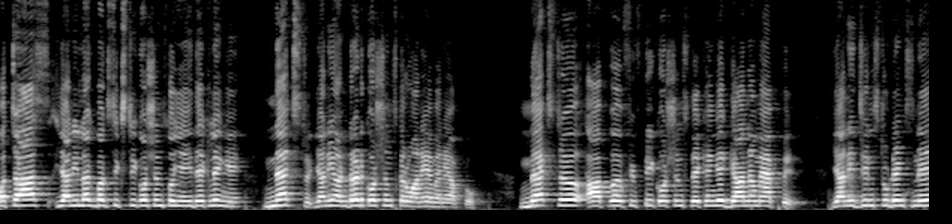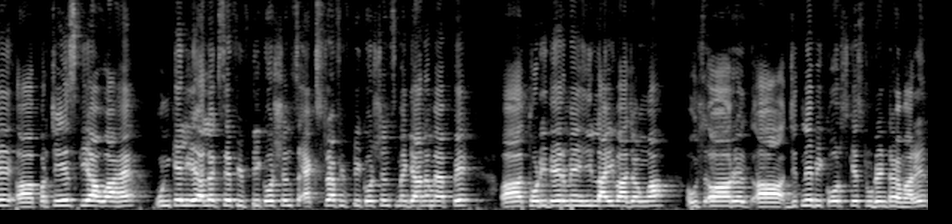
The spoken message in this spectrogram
पचास, यानी लगभग सिक्सटी क्वेश्चंस तो यही देख लेंगे। नेक्स्ट यानी हंड्रेड क्वेश्चंस करवाने हैं मैंने आपको। नेक्स्ट आप फिफ्टी क्वेश्चंस देखेंगे ज्ञानम ऐप पे। यानी जिन स्टूडेंट्स ने परचेज किया हुआ है, उनके लिए अलग से 50 क्वेश्चंस एक्स्ट्रा 50 क्वेश्चंस मैं ज्ञानम ऐप पे थोड़ी देर में ही लाइव आ जाऊँगा। उस और जितने भी कोर्स के स्टूडेंट हैं हमारे,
